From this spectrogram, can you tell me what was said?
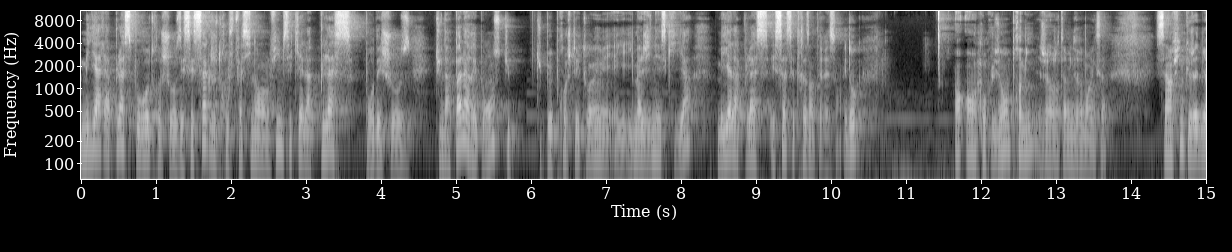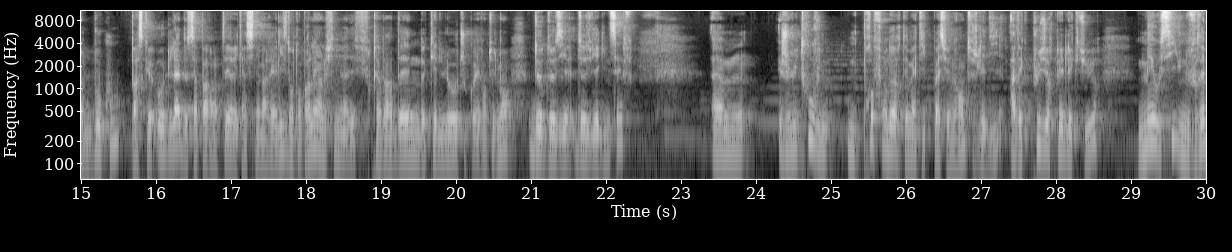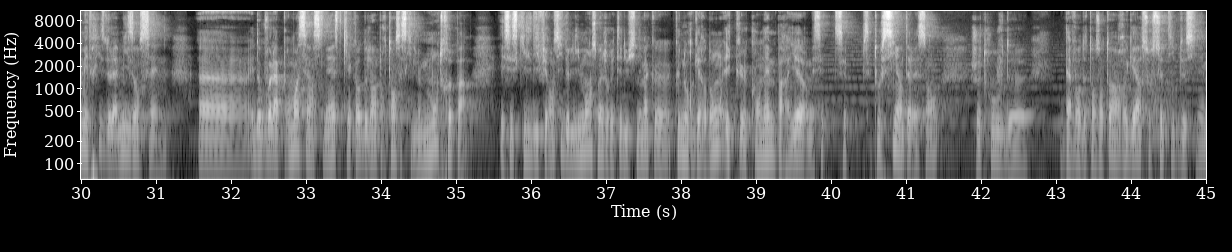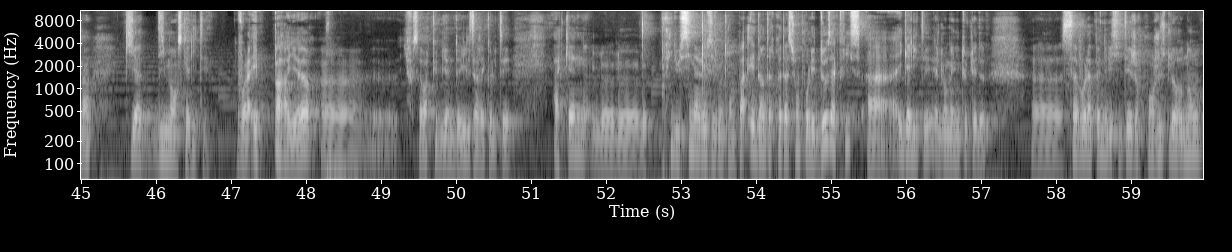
mais il y a la place pour autre chose. Et c'est ça que je trouve fascinant dans le film, c'est qu'il y a la place pour des choses. Tu n'as pas la réponse, tu, peux projeter toi-même et, imaginer ce qu'il y a, mais il y a la place, et ça c'est très intéressant. Et donc, en, conclusion, promis, j'en termine vraiment avec ça. C'est un film que j'admire beaucoup parce que au-delà de sa parenté avec un cinéma réaliste dont on parlait, hein, le cinéma des frères Dardenne, de Ken Loach ou quoi éventuellement, de, de, de euh, je lui trouve une, profondeur thématique passionnante, je l'ai dit, avec plusieurs clés de lecture, mais aussi une vraie maîtrise de la mise en scène. Euh, et donc voilà, pour moi, c'est un cinéaste qui accorde de l'importance à ce qu'il ne montre pas, et c'est ce qui le différencie de l'immense majorité du cinéma que, nous regardons et que qu'on aime par ailleurs. Mais c'est aussi intéressant, je trouve, d'avoir de, temps en temps un regard sur ce type de cinéma qui a d'immenses qualités. Voilà. Et par ailleurs, euh, il faut savoir que Beyond the Hills a récolté à Ken le, prix du scénario, si je ne me trompe pas, et d'interprétation pour les deux actrices à, égalité. Elles l'ont gagné toutes les deux. Euh, ça vaut la peine de les citer. Je reprends juste leur nom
